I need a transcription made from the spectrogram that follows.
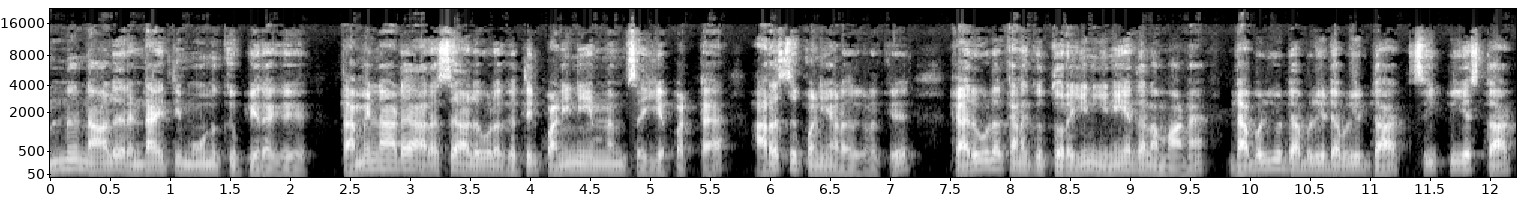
ஒன்று நாலு ரெண்டாயிரத்தி மூணுக்கு பிறகு தமிழ்நாடு அரசு அலுவலகத்தில் பணி நியமனம் செய்யப்பட்ட அரசு பணியாளர்களுக்கு கருவூல கணக்குத்துறையின் இணையதளமான W W W dot CPS dot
